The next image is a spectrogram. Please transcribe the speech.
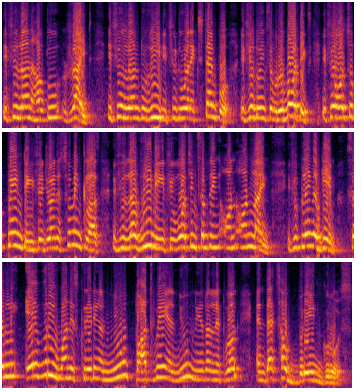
if you learn how to write, if you learn to read, if you do an extempo, if you're doing some robotics, if you're also painting, if you join a swimming class, if you love reading, if you're watching something on online, if you're playing a game, suddenly everyone is creating a new pathway, a new neural network, and that's how brain grows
